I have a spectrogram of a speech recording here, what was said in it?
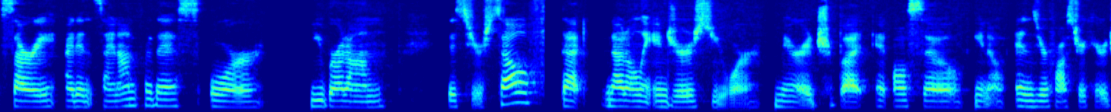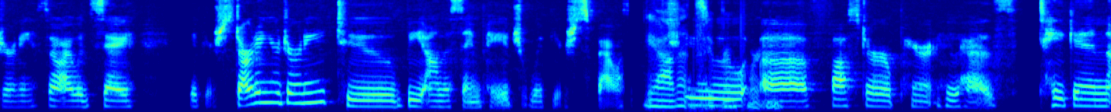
Sorry, I didn't sign on for this, or you brought on this yourself, that not only injures your marriage, but it also, you know, ends your foster care journey. So I would say, if you're starting your journey to be on the same page with your spouse. Yeah, that's to super important. A foster parent who has taken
